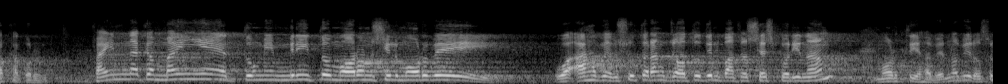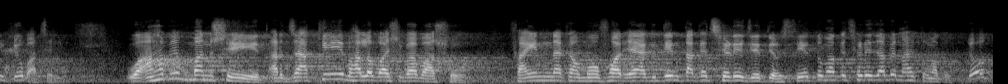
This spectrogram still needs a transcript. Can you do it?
রক্ষা করুন। ফাইন্নাকা মাইয়ে তুমি মৃত, মরণশীল মরবে। ও আহবে, সুতরাং যতদিন বাঁচো, শেষ পরিণাম মরতে হবে। নবী রসুল কেউ বাঁচেনি। ও আহবেব মানসেদ আর যাকে ভালোবাসবা বাসো একদিন তাকে ছেড়ে যেতে হবে। সে তোমাকে ছেড়ে যাবে, না তোমাকে। যত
